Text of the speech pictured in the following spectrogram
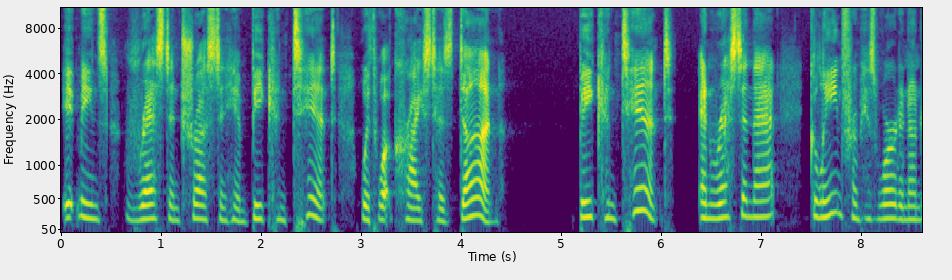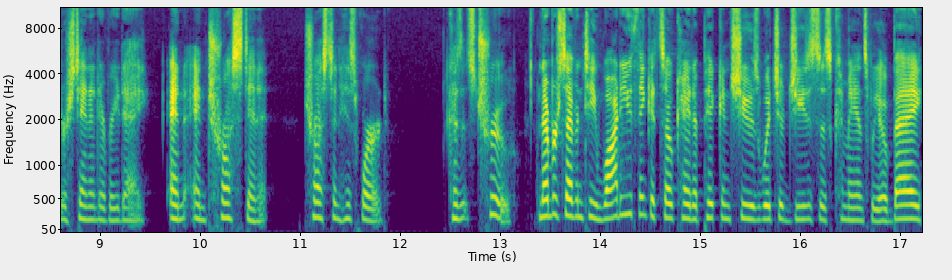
It means rest and trust in Him. Be content with what Christ has done. Be content and rest in that. Glean from His Word and understand it every day and, and trust in it. Trust in His Word because it's true. Number 17, why do you think it's okay to pick and choose which of Jesus' commands we obey?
